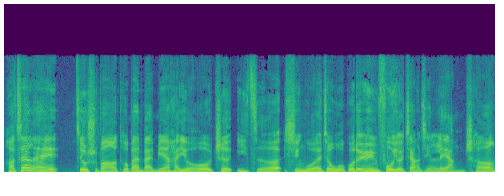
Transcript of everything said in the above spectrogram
好，再来。《自由时报》头版版面还有这一则新闻，就我国的孕妇有将近两成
